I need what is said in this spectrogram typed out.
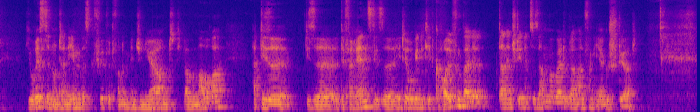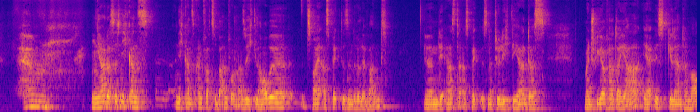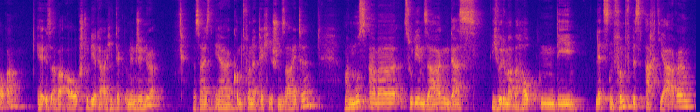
Jurist in Unternehmen, das geführt wird von einem Ingenieur und ich glaube Maurer hat diese, diese Differenz, diese Heterogenität geholfen bei der dann entstehenden Zusammenarbeit oder am Anfang eher gestört? Ähm, ja, das ist nicht ganz, nicht ganz einfach zu beantworten. Also ich glaube, zwei Aspekte sind relevant. Ähm, der erste Aspekt ist natürlich der, dass mein Schwiegervater, ja, er ist gelernter Maurer, er ist aber auch studierter Architekt und Ingenieur. Das heißt, er kommt von der technischen Seite. Man muss aber zudem sagen, dass ich würde mal behaupten, die letzten fünf bis acht Jahre,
